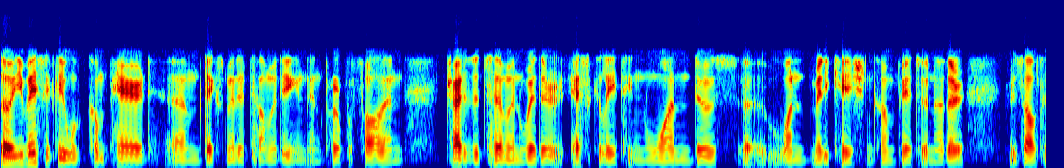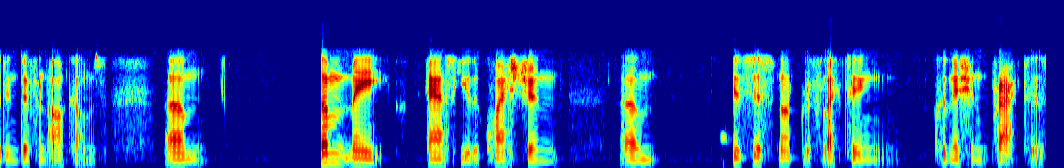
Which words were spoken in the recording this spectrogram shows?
So you basically compared um, dexmedetomidine and propofol and try to determine whether escalating one dose, uh, one medication compared to another, resulted in different outcomes. Um, some may ask you the question: um, Is this not reflecting clinician practice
